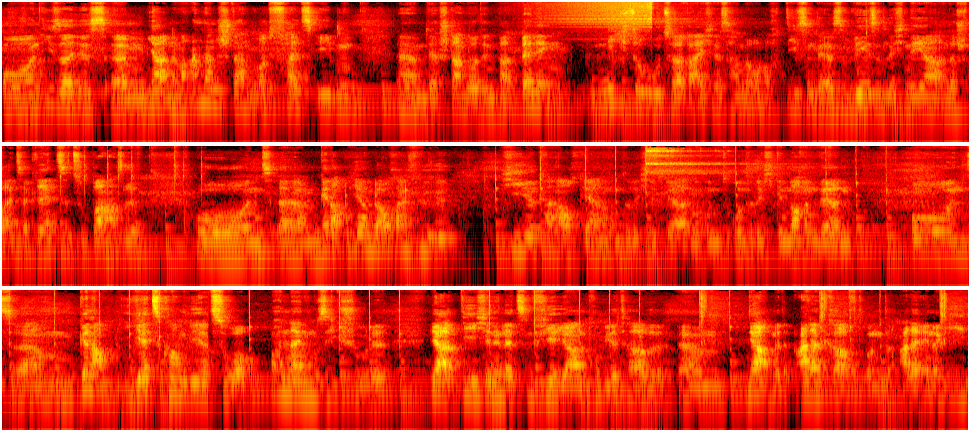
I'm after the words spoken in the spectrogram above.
und dieser ist ähm, ja, an einem anderen Standort, falls eben ähm, der Standort in Bad Belling nicht so gut zu erreichen ist, haben wir auch noch diesen, der ist wesentlich näher an der Schweizer Grenze zu Basel. Und ähm, genau, hier haben wir auch einen Flügel. Hier kann auch gerne unterrichtet werden und Unterricht genommen werden. Und ähm, genau, jetzt kommen wir zur Online-Musikschule, ja, die ich in den letzten vier Jahren probiert habe, ähm, ja, mit aller Kraft und aller Energie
